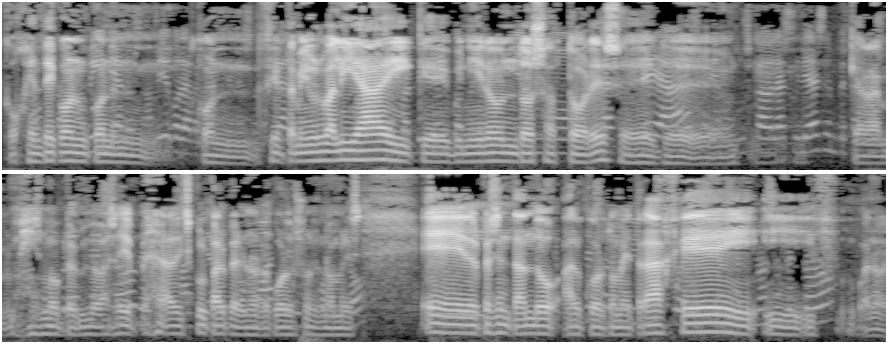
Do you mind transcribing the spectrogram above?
Con gente con, con, con, cierta minusvalía y que vinieron dos actores, eh, que, que, ahora mismo me vas a, a, disculpar, pero no recuerdo sus nombres, eh, representando al cortometraje y, y bueno,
